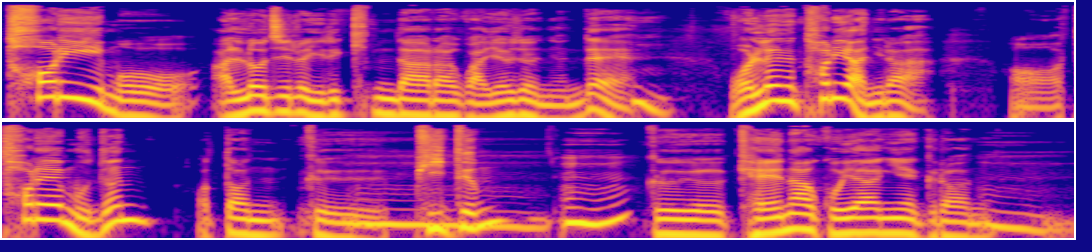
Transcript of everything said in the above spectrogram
털이 뭐 알러지를 일으킨다라고 알려져 있는데 음. 원래는 털이 아니라 어 털에 묻은 어떤 그 음. 비듬 음. 그 개나 고양이의 그런 음.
